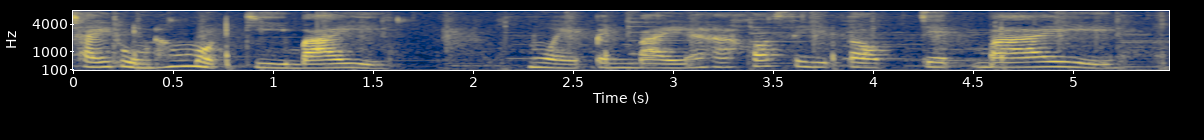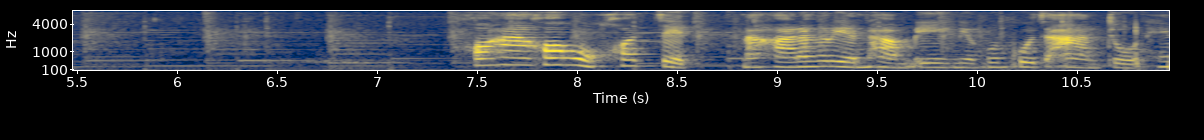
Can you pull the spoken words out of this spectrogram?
ใช้ถุงทั้งหมดกี่ใบ หน่วยเป็นใบนะคะ ข้อ 4 ตอบ 7 ใบ ข้อ 5 ข้อ 6 ข้อ 7 นะคะ นักเรียนทำเองเดี๋ยวคุณครูจะอ่านโจทย์ให้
